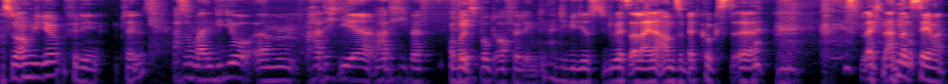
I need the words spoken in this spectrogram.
Hast du noch ein Video für die Playlist? Achso, mein Video ähm, hatte ich dir, hatte ich dich bei Obwohl- Facebook drauf verlinkt. Die Videos, die du jetzt alleine abends im Bett guckst, äh, ist vielleicht ein anderes Thema.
